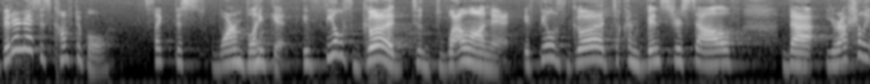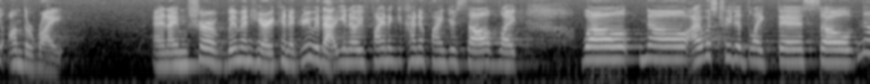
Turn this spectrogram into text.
bitterness is comfortable. It's like this warm blanket. It feels good to dwell on it. It feels good to convince yourself that you're actually on the right. And I'm sure women here can agree with that. You know, you find you kind of find yourself like, well, no, I was treated like this, so no,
